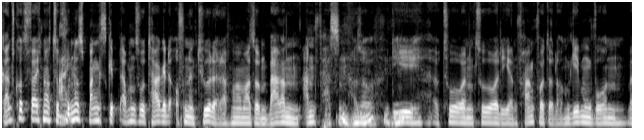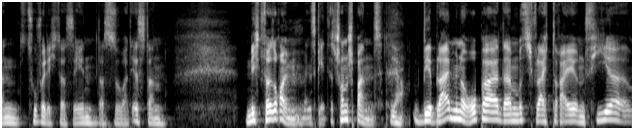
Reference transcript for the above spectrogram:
ganz kurz vielleicht noch zur Ein. Bundesbank. Es gibt ab und zu Tage der offenen Tür, da darf man mal so einen Barren anfassen. Mhm. Also für die Zuhörerinnen und Zuhörer, die in Frankfurt oder Umgebung wohnen, wenn zufällig das sehen, dass es soweit ist, dann nicht versäumen, wenn es geht. Ist schon spannend. Ja. Wir bleiben in Europa, da muss ich vielleicht drei und vier.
